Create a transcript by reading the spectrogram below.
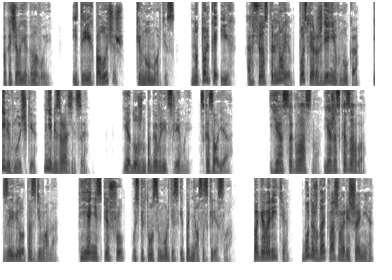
покачал я головой. И ты их получишь, кивнул Мортис. Но только их, а все остальное после рождения внука или внучки, мне без разницы. Я должен поговорить с Лемой, сказал я. Я согласна, я же сказала, заявила та с дивана. «Я не спешу», — усмехнулся Мортис и поднялся с кресла. «Поговорите. Буду ждать вашего решения.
